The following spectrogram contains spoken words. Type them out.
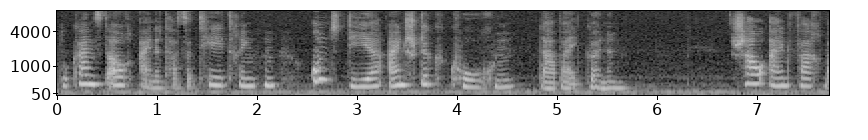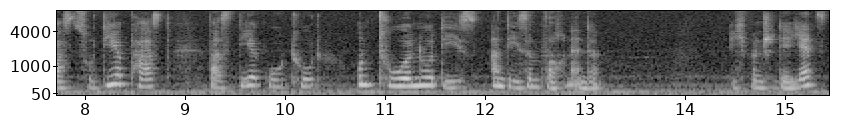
Du kannst auch eine Tasse Tee trinken und dir ein Stück Kuchen dabei gönnen. Schau einfach, was zu dir passt, was dir gut tut und tue nur dies an diesem Wochenende. Ich wünsche dir jetzt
